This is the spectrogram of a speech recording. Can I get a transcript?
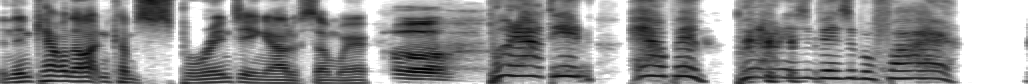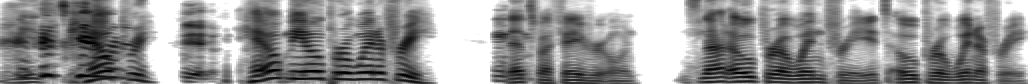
And then Cal Naughton comes sprinting out of somewhere. oh. Put out the help him. Put out his invisible fire. And It's cute. help me. Yeah. Help me, Oprah Winfrey. That's my favorite one. It's not Oprah Winfrey. It's Oprah Winfrey.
